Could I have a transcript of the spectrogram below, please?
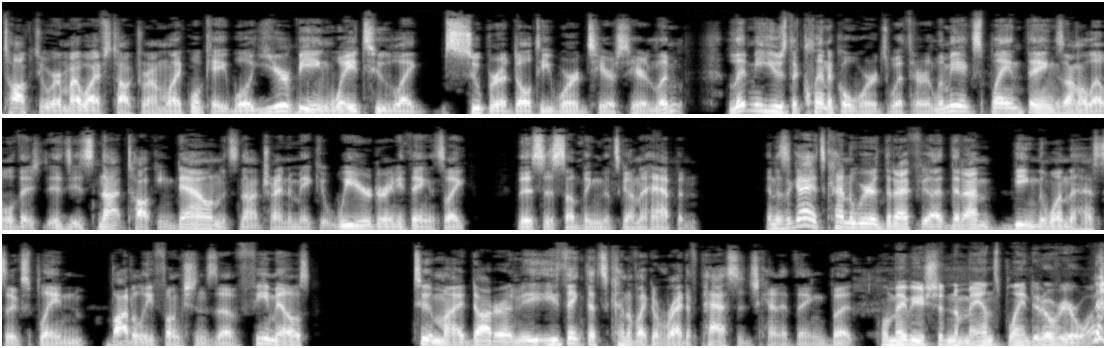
talked to her. My wife's talked to her. I'm like, okay, well, you're being way too like super adulty words here. So here, let let me use the clinical words with her. Let me explain things on a level that it's, it's not talking down. It's not trying to make it weird or anything. It's like this is something that's going to happen. And as a guy, it's kind of weird that I feel that I'm being the one that has to explain bodily functions of females to my daughter. I mean, you think that's kind of like a rite of passage kind of thing, but well, maybe you shouldn't have mansplained it over your wife.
